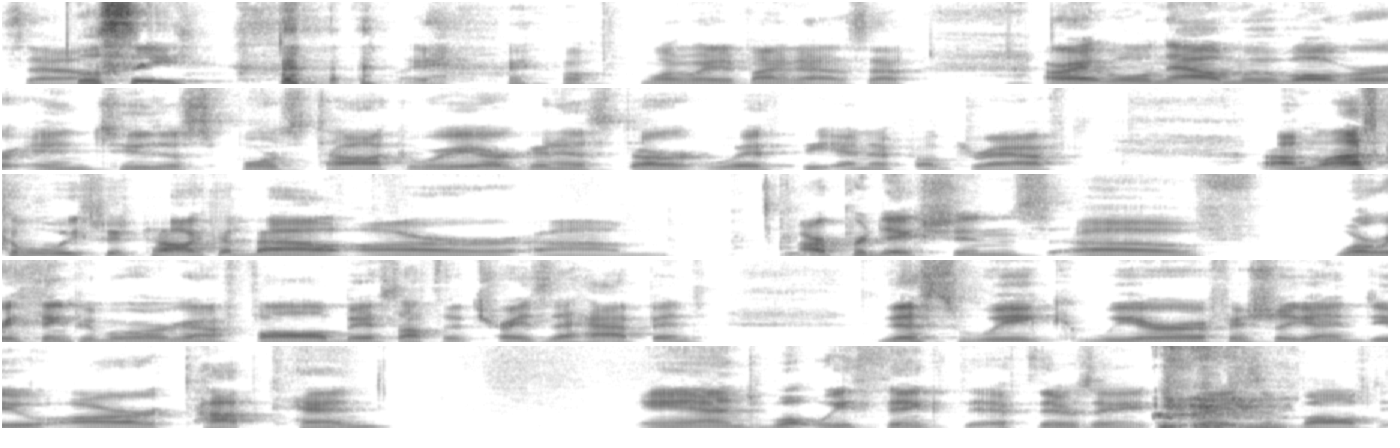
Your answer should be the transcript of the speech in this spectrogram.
So We'll see. one way to find out. So, all right, we'll now move over into the sports talk. We are going to start with the NFL draft. Um, the last couple of weeks, we've talked about our um, our predictions of where we think people are going to fall based off the trades that happened. This week, we are officially going to do our top ten and what we think if there's any trades involved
